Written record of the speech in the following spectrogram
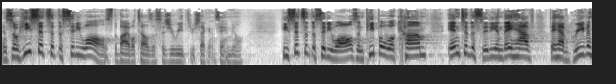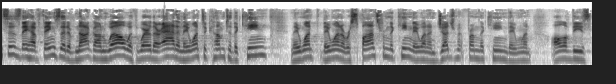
And so he sits at the city walls, the Bible tells us as you read through 2 Samuel. He sits at the city walls and people will come into the city and they have, they have grievances, they have things that have not gone well with where they're at and they want to come to the king. They want, they want a response from the king, they want a judgment from the king, they want all of these,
